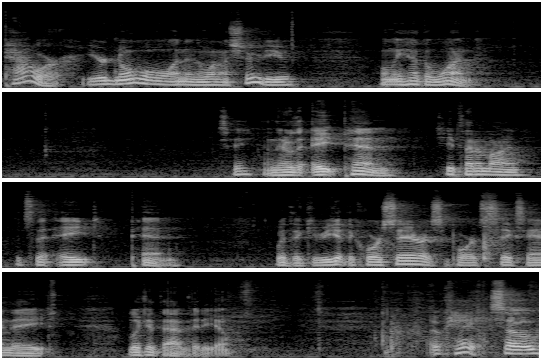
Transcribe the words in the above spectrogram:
power. Your normal one and the one I showed you only had the one. See? And they're the 8 pin. Keep that in mind. It's the 8 pin. With the, if you get the Corsair, it supports 6 and 8. Look at that video. Okay, so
